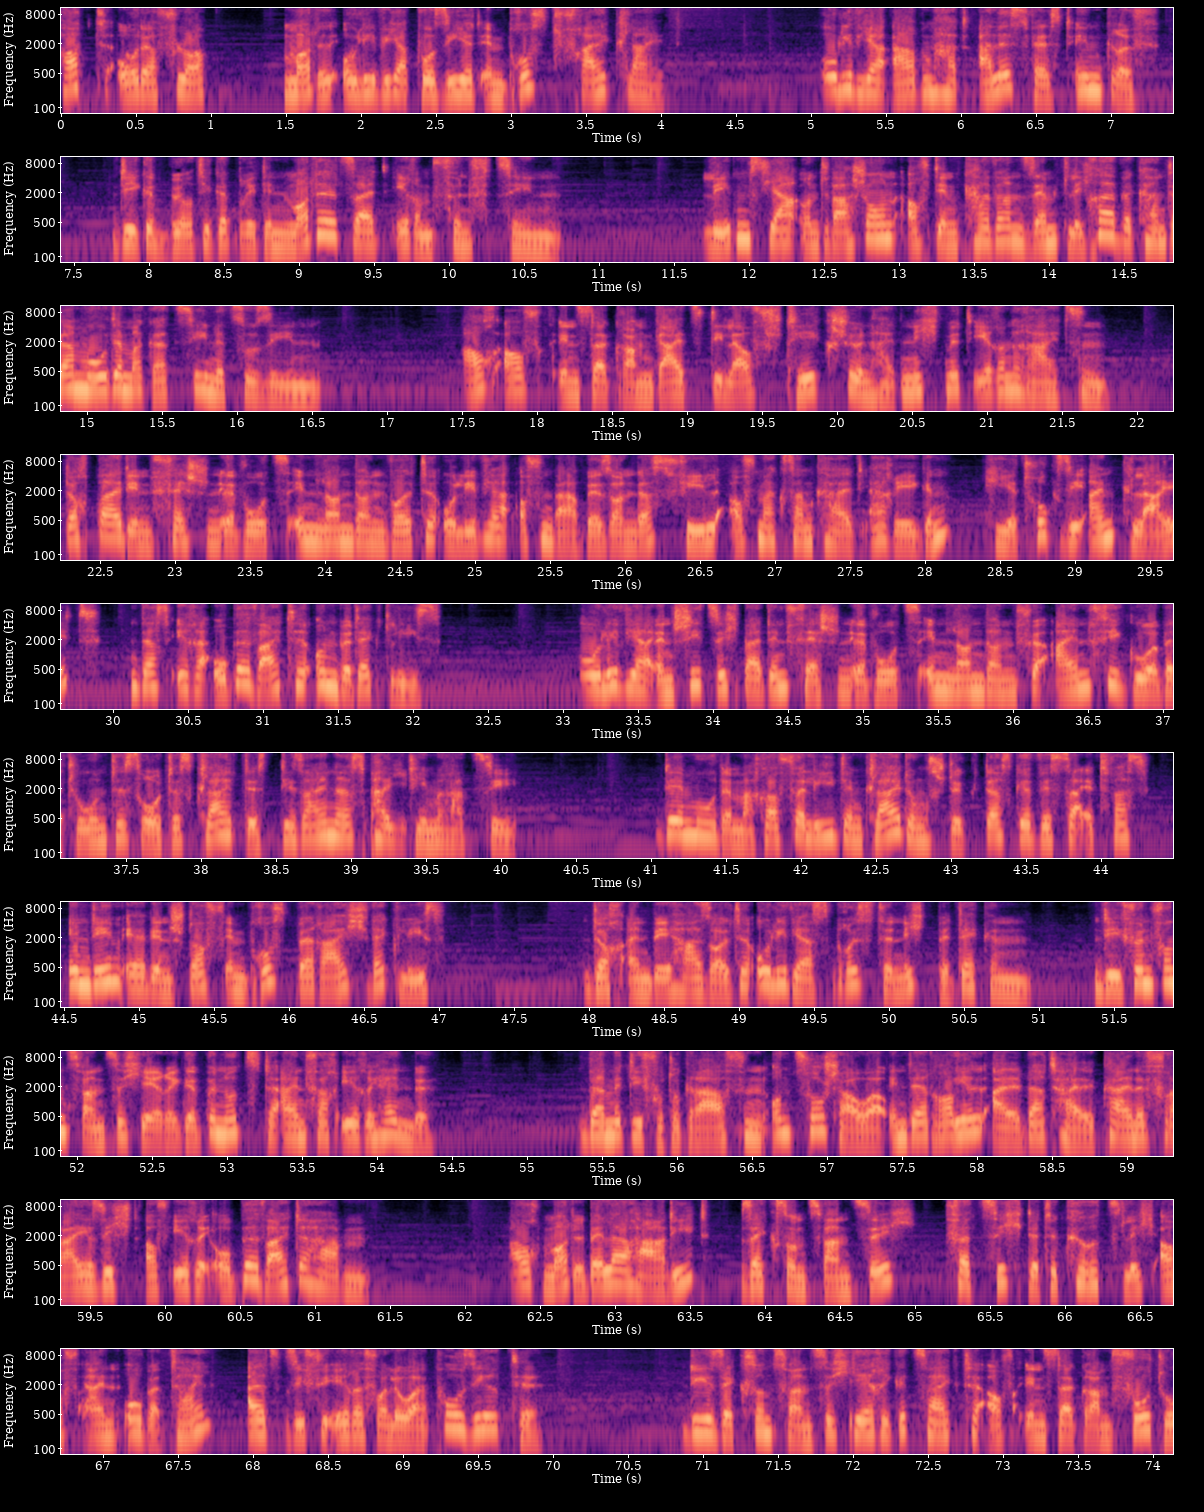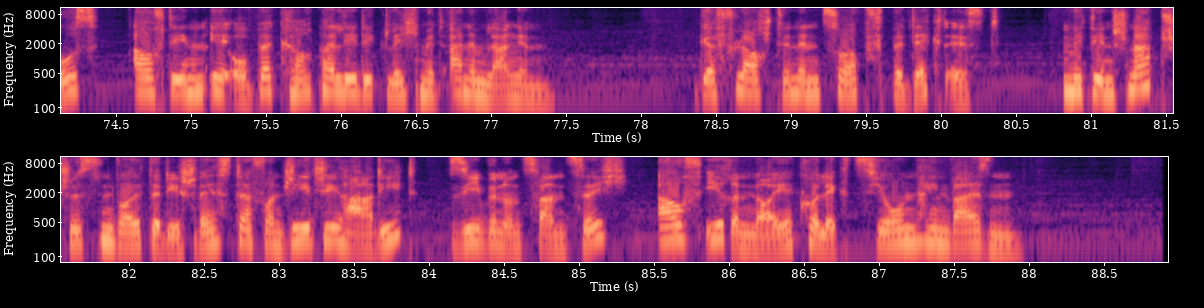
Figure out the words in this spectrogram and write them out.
Hot oder Flop? Model Olivia posiert im Brustfreikleid. Olivia Arben hat alles fest im Griff. Die gebürtige Britin modelt seit ihrem 15. Lebensjahr und war schon auf den Covern sämtlicher bekannter Modemagazine zu sehen. Auch auf Instagram geizt die Laufstegschönheit nicht mit ihren Reizen. Doch bei den Fashion Awards in London wollte Olivia offenbar besonders viel Aufmerksamkeit erregen, hier trug sie ein Kleid, das ihre Oberweite unbedeckt ließ. Olivia entschied sich bei den Fashion Awards in London für ein figurbetontes rotes Kleid des Designers Paytim Razzi. Der Modemacher verlieh dem Kleidungsstück das gewisse Etwas, indem er den Stoff im Brustbereich wegließ. Doch ein BH sollte Olivias Brüste nicht bedecken. Die 25-Jährige benutzte einfach ihre Hände, damit die Fotografen und Zuschauer in der Royal Albert Hall keine freie Sicht auf ihre Oberweite haben. Auch Model Bella Hadid, 26, verzichtete kürzlich auf ein Oberteil, als sie für ihre Follower posierte. Die 26-Jährige zeigte auf Instagram Fotos, auf denen ihr Oberkörper lediglich mit einem langen, geflochtenen Zopf bedeckt ist. Mit den Schnappschüssen wollte die Schwester von Gigi Hadid, 27, auf ihre neue Kollektion hinweisen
